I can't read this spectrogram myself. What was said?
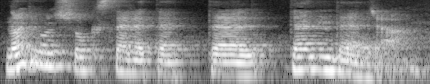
nagyon sok szeretettel, Tenderám!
